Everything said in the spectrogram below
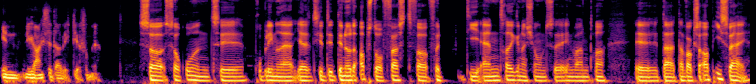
en nuance, der er vigtig at få med. Så, så roden til problemet er, ja, det, det er noget, der opstår først for, for de anden, tredje generations øh, indvandrere, øh, der, der vokser op i Sverige?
